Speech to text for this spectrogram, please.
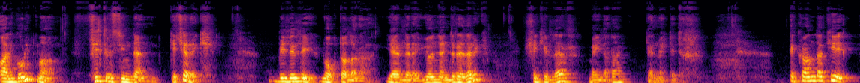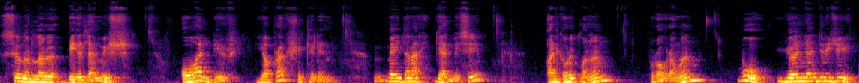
algoritma filtresinden geçerek belirli noktalara, yerlere yönlendirilerek şekiller meydana gelmektedir. Ekrandaki sınırları belirlenmiş oval bir yaprak şeklinin meydana gelmesi algoritmanın, programın bu yönlendirici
